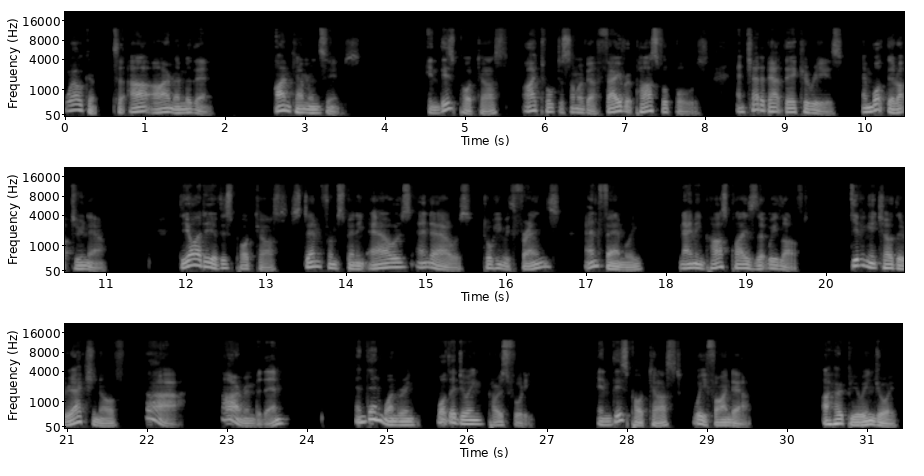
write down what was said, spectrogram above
Welcome to Ah, I Remember Them. I'm Cameron Sims. In this podcast, I talk to some of our favourite past footballers and chat about their careers and what they're up to now. The idea of this podcast stemmed from spending hours and hours talking with friends and family, naming past players that we loved, giving each other the reaction of, ah, I remember them, and then wondering what they're doing post footy. In this podcast, we find out. I hope you enjoy.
